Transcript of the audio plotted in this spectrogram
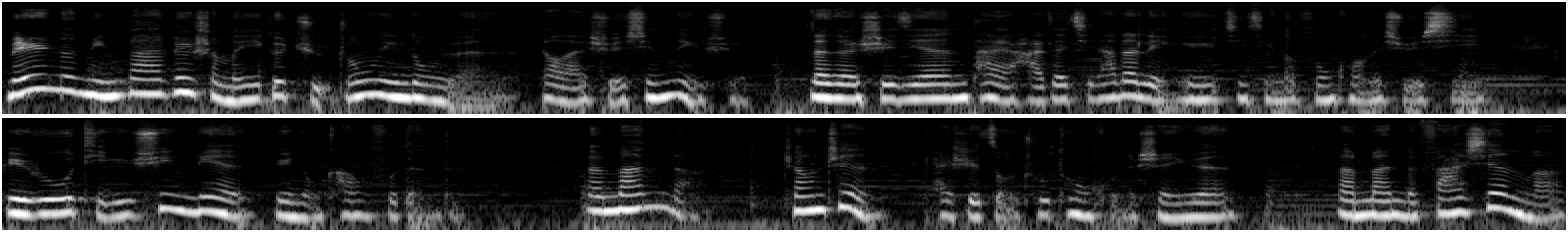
没人能明白为什么一个举重运动员要来学心理学。那段时间，他也还在其他的领域进行了疯狂的学习，比如体育训练、运动康复等等。慢慢的，张震开始走出痛苦的深渊，慢慢的发现了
